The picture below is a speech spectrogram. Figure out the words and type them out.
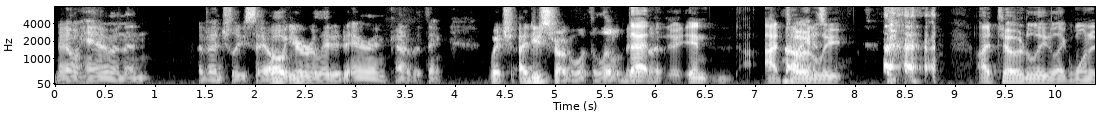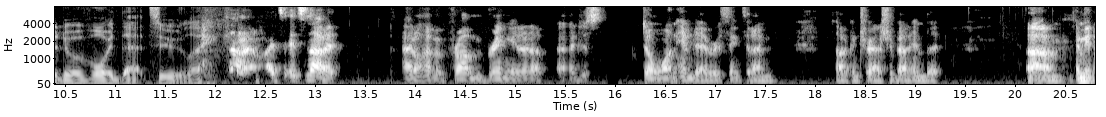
know him, and then eventually say, "Oh, you're related to Aaron," kind of a thing, which I do struggle with a little bit. That but- and I totally I totally like wanted to avoid that too. Like no, no, it's it's not. I don't have a problem bringing it up. I just don't want him to ever think that I'm talking trash about him. But um, I mean,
